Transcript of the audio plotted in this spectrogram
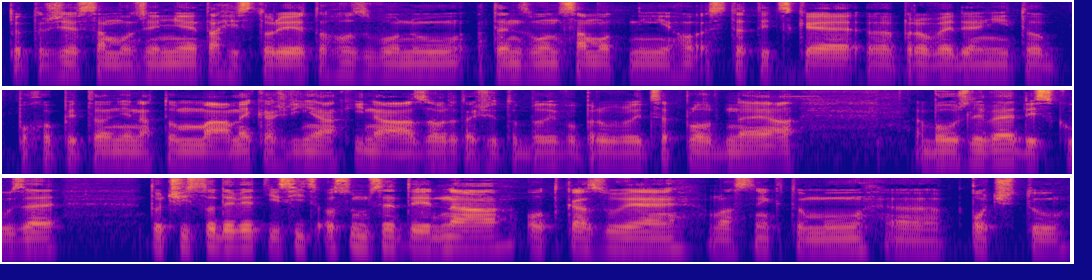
protože samozřejmě ta historie toho zvonu, ten zvon samotný, jeho estetické eh, provedení, to pochopitelně na tom máme každý nějaký názor, takže to byly opravdu velice plodné a, a bouřlivé diskuze. To číslo 9801 odkazuje vlastně k tomu eh, počtu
